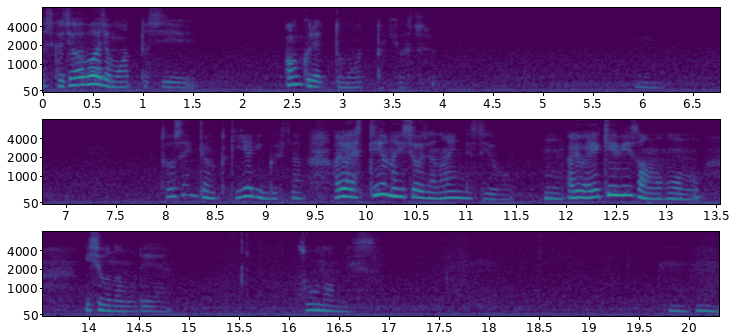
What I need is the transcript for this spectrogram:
確かジャーバージャもあったしアンクレットもあった気がするうん総選挙の時イヤリングしてなあれは STU の衣装じゃないんですよ。うんあれは AKB さんの方の衣装なのでそうなんです。うんうん。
